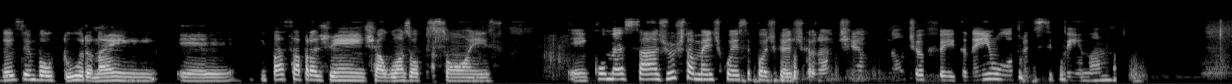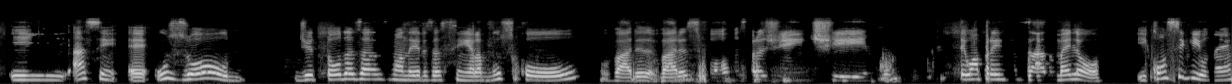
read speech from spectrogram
desenvoltura, né, em, é, em passar para a gente algumas opções, em começar justamente com esse podcast que eu não tinha, não tinha feito nenhuma outra disciplina. E, assim, é, usou de todas as maneiras, assim, ela buscou várias, várias formas para a gente ter um aprendizado melhor. E conseguiu, né?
